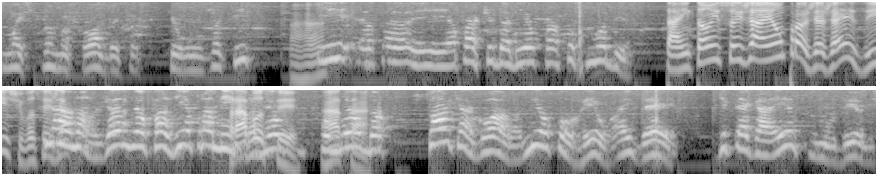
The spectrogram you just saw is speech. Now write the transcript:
uma espuma sólida que eu, que eu uso aqui, Aham. e, essa- e a partir dali eu faço esse modelo. Tá, então isso aí já é um projeto, já existe. Você não, já. não, já eu fazia para mim. Meu- você. o Ah, meu tá. Só que agora me ocorreu a ideia de pegar esses modelos,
